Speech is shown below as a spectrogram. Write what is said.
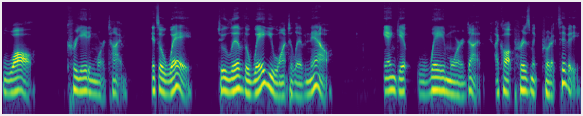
while creating more time it's a way to live the way you want to live now and get way more done i call it prismic productivity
